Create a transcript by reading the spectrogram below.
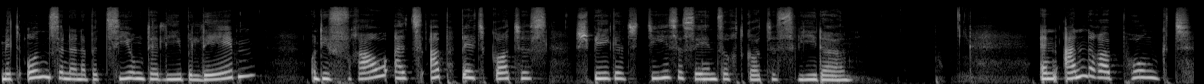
mit uns in einer Beziehung der Liebe leben und die Frau als Abbild Gottes spiegelt diese Sehnsucht Gottes wider. Ein anderer Punkt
